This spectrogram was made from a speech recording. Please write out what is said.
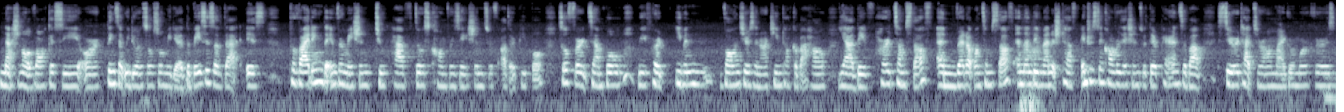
national advocacy or things that we do on social media the basis of that is providing the information to have those conversations with other people. So for example we've heard even volunteers in our team talk about how yeah they've heard some stuff and read up on some stuff and then they've managed to have interesting conversations with their parents about stereotypes around migrant workers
